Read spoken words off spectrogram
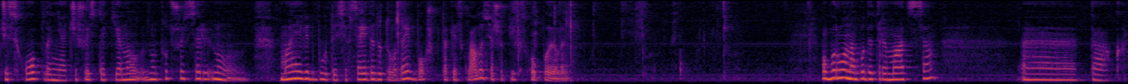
Чи схоплення, чи щось таке. Ну, ну тут щось ну, має відбутися. Все йде до того. Дай Бог, щоб так і склалося, щоб їх схопили. Оборона буде триматися. Е, так.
